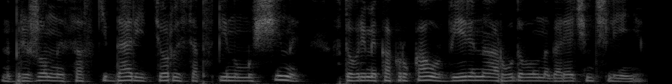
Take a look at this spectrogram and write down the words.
Напряженные соски Дарьи терлись об спину мужчины, в то время как рука уверенно орудовала на горячем члене.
